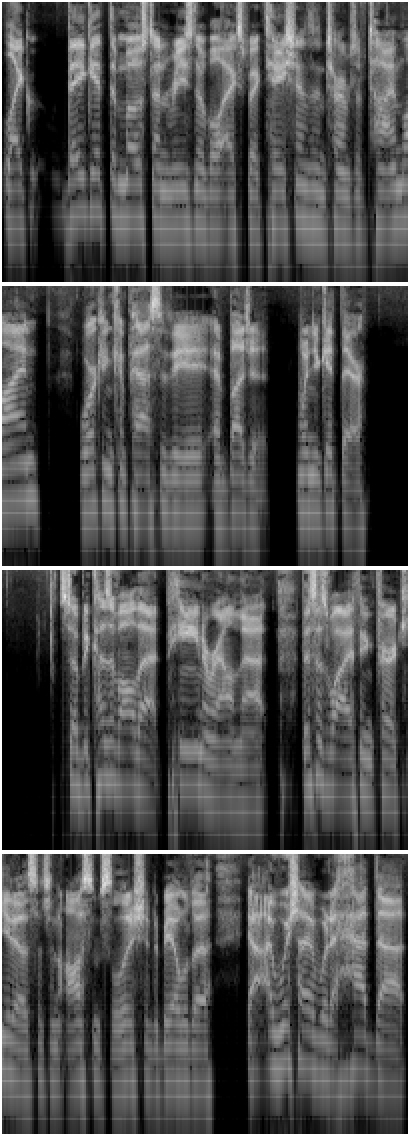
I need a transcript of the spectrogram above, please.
like they get the most unreasonable expectations in terms of timeline, working capacity, and budget when you get there. So because of all that pain around that, this is why I think Parakeeto is such an awesome solution to be able to. Yeah, I wish I would have had that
